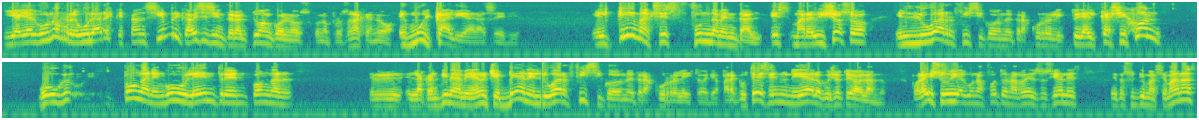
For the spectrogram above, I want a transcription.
y hay algunos regulares que están siempre y que a veces interactúan con los, con los personajes nuevos. Es muy cálida la serie. El clímax es fundamental, es maravilloso el lugar físico donde transcurre la historia, el callejón. Pongan en Google, entren, pongan la cantina de medianoche, vean el lugar físico donde transcurre la historia, para que ustedes tengan una idea de lo que yo estoy hablando. Por ahí subí algunas fotos en las redes sociales estas últimas semanas,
